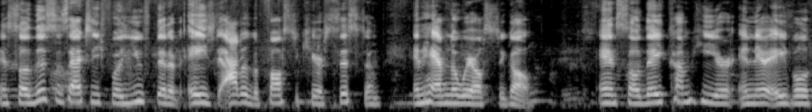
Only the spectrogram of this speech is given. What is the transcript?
And so this is actually for youth that have aged out of the foster care system and have nowhere else to go. And so they come here and they're able,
